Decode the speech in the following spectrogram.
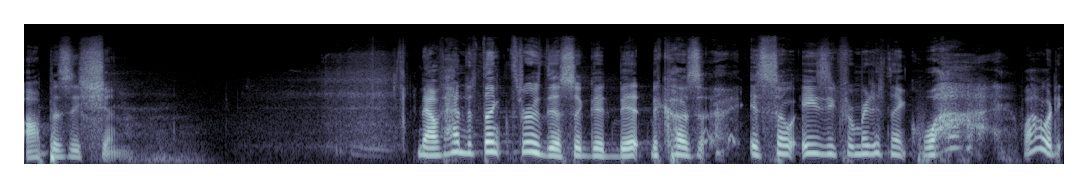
opposition. Now, I've had to think through this a good bit because it's so easy for me to think, why? Why would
